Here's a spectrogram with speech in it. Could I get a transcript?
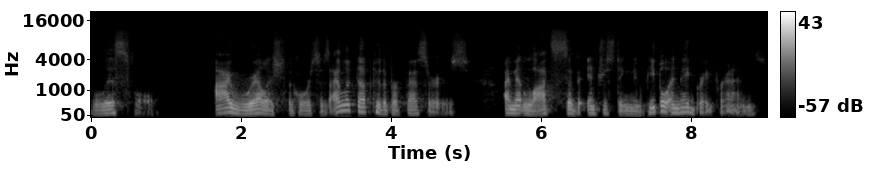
blissful. I relished the courses. I looked up to the professors. I met lots of interesting new people and made great friends.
